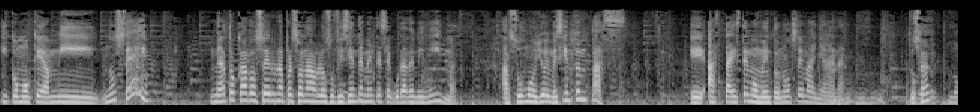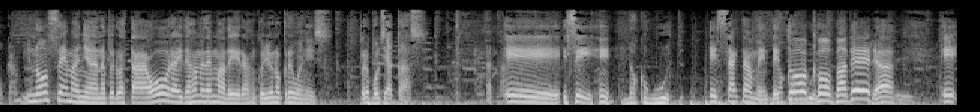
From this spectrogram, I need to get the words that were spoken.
y como que a mí, no sé, me ha tocado ser una persona lo suficientemente segura de mí misma. Asumo yo y me siento en paz. Eh, hasta este momento, no sé mañana. ¿Tú sabes? no cambia. No sé mañana, pero hasta ahora, y déjame dar madera, aunque yo no creo en eso. Pero por si acaso. Eh, sí, No con wood. exactamente. No Toco wood. madera. Eh,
